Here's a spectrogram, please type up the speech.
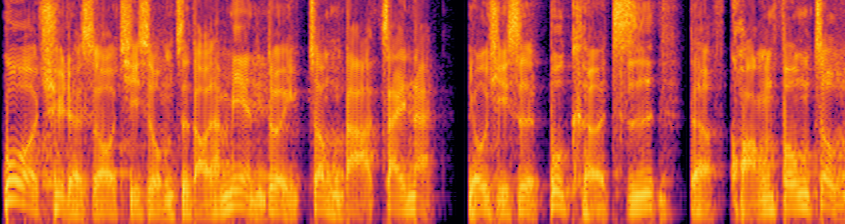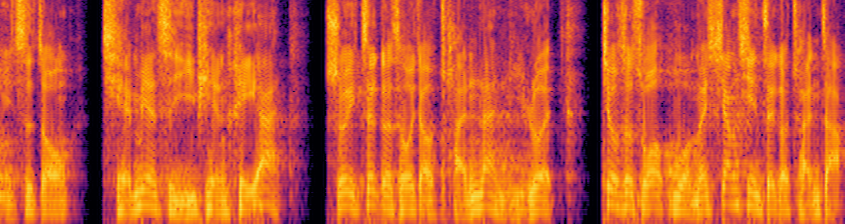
过去的时候，其实我们知道他面对重大灾难。尤其是不可知的狂风骤雨之中，前面是一片黑暗，所以这个时候叫船难理论，就是说我们相信这个船长，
